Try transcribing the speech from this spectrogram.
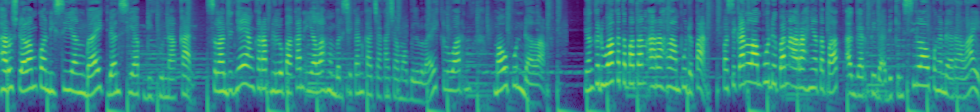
harus dalam kondisi yang baik dan siap digunakan. Selanjutnya yang kerap dilupakan ialah membersihkan kaca-kaca mobil baik luar maupun dalam. Yang kedua, ketepatan arah lampu depan. Pastikan lampu depan arahnya tepat agar tidak bikin silau pengendara lain.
